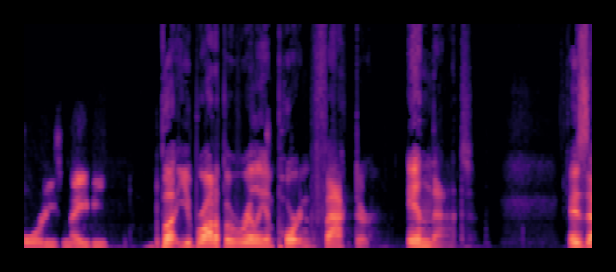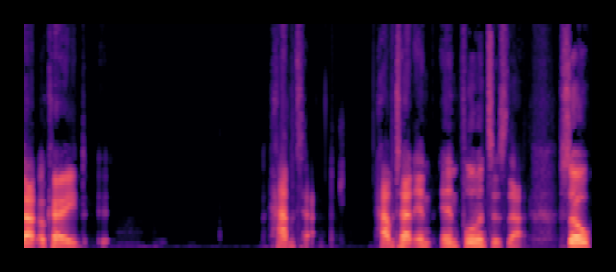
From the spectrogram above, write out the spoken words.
140s maybe but you brought up a really important factor in that is that okay habitat. Habitat in, influences that. So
